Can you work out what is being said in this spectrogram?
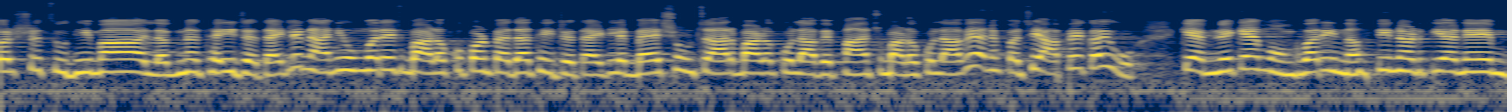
વર્ષ સુધીમાં લગ્ન થઈ જતા, એટલે નાની ઉંમરે જ બાળકો પણ પેદા થઈ જતા, એટલે બે શું, ચાર બાળકો લાવે, પાંચ બાળકો લાવે, અને પછી આપે કહ્યું કે એમને ક્યાંય મોંઘવારી નહોતી નડતી અને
